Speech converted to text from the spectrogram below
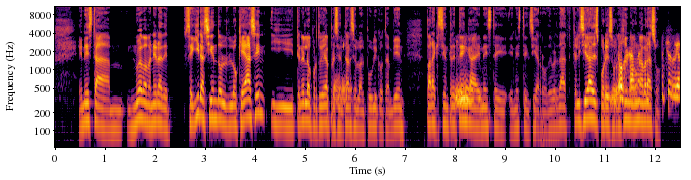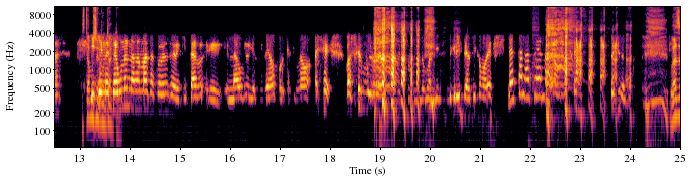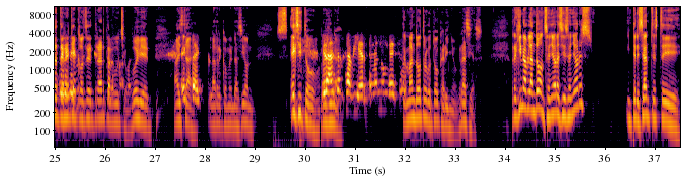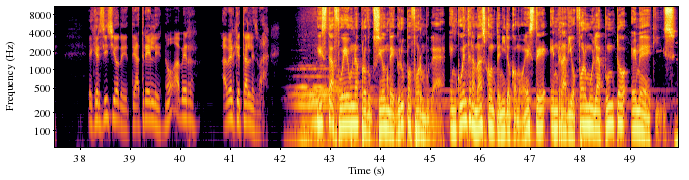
en esta mm, nueva manera de seguir haciendo lo que hacen y tener la oportunidad de presentárselo al público también para que se entretenga en este en este encierro, de verdad. Felicidades por eso, Regina, ojalá. un abrazo. Muchas gracias. Estamos y en quienes se unan nada más, acuérdense de quitar eh, el audio y el video, porque si no va a ser muy raro luego alguien grite así como de, ya está la cena. Vas a tener que concentrarte mucho. Muy bien. Ahí está Exacto. la recomendación. Éxito, Gracias, Regina. Javier. Te mando un beso. Te mando otro con todo cariño. Gracias. Regina Blandón, señoras y señores. Interesante este ejercicio de teatrele, ¿no? A ver, a ver qué tal les va. Esta fue una producción de Grupo Fórmula. Encuentra más contenido como este en radioformula.mx.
